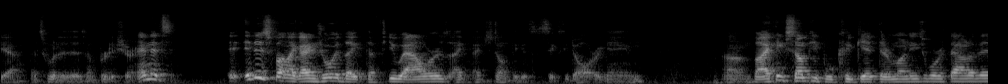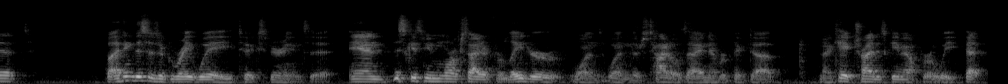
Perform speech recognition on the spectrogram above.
Yeah, that's what it is. I'm pretty sure, and it's it, it is fun. Like I enjoyed like the few hours. I, I just don't think it's a sixty dollar game. Um, but I think some people could get their money's worth out of it. But I think this is a great way to experience it, and this gets me more excited for later ones when there's titles that I never picked up. And like, hey, try this game out for a week. That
